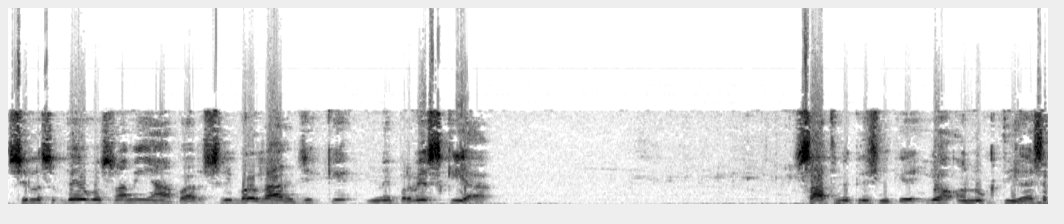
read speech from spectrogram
श्री सुखदेव गोस्वामी यहाँ पर श्री बलराम जी के ने प्रवेश किया, साथ में कृष्ण के, यह अनुक्ति है, ऐसा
